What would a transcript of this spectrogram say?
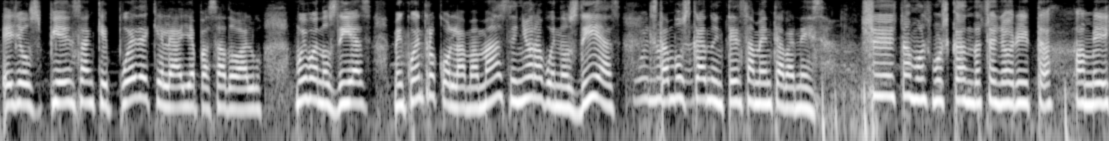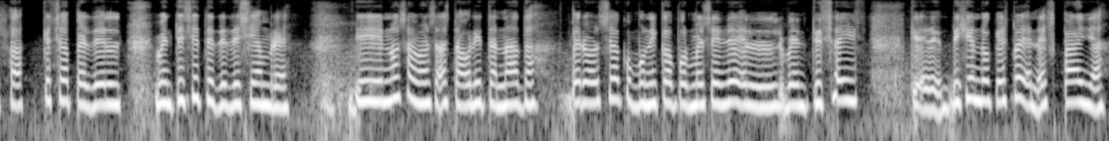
ellos piensan que puede que le haya pasado algo. Muy buenos días. Me encuentro con la mamá. Señora, buenos días. Están buscando intensamente a Vanessa. Sí, estamos buscando, señorita, a mi hija, que se ha perdido el 27 de diciembre. Y no sabemos hasta ahorita nada, pero se ha comunicado por Messenger el 26 que, diciendo que estoy en España.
